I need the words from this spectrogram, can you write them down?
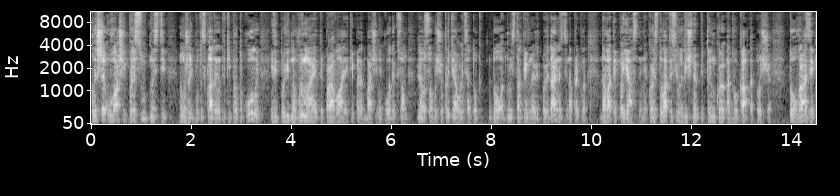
лише у вашій присутності можуть бути складені такі протоколи, і відповідно ви маєте права, які передбачені кодексом для особи, що притягується до, до адміністративної відповідальності, наприклад, давати пояснення, користуватися юридичною підтримкою адвоката тощо, то в разі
